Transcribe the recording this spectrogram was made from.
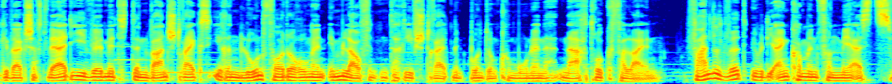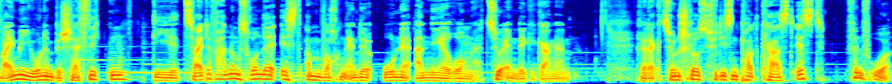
Gewerkschaft Verdi will mit den Warnstreiks ihren Lohnforderungen im laufenden Tarifstreit mit Bund und Kommunen Nachdruck verleihen. Verhandelt wird über die Einkommen von mehr als zwei Millionen Beschäftigten. Die zweite Verhandlungsrunde ist am Wochenende ohne Annäherung zu Ende gegangen. Redaktionsschluss für diesen Podcast ist 5 Uhr.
